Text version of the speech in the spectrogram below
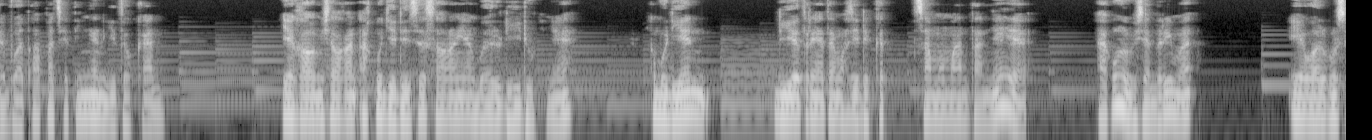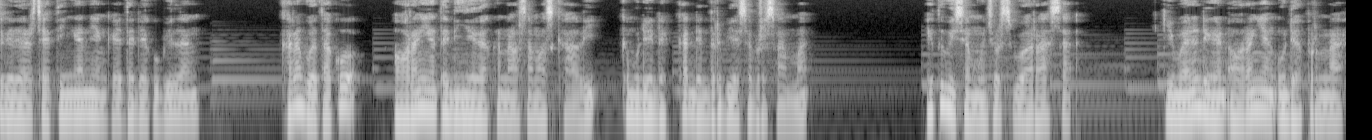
ya buat apa chattingan gitu kan. Ya kalau misalkan aku jadi seseorang yang baru di hidupnya, kemudian dia ternyata masih deket sama mantannya ya, aku nggak bisa nerima. Ya walaupun sekedar chattingan yang kayak tadi aku bilang. Karena buat aku, orang yang tadinya gak kenal sama sekali, kemudian dekat dan terbiasa bersama, itu bisa muncul sebuah rasa. Gimana dengan orang yang udah pernah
